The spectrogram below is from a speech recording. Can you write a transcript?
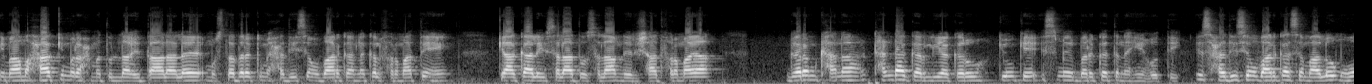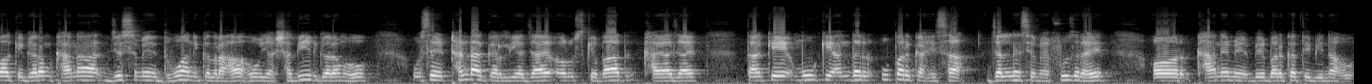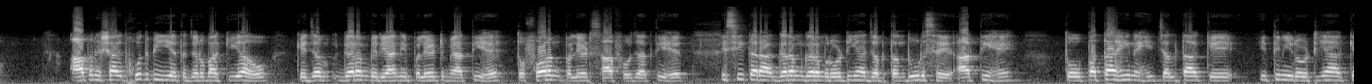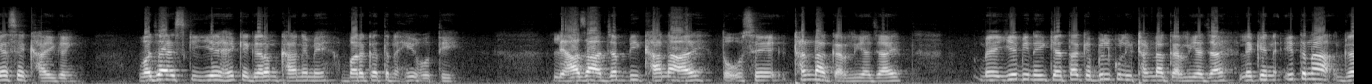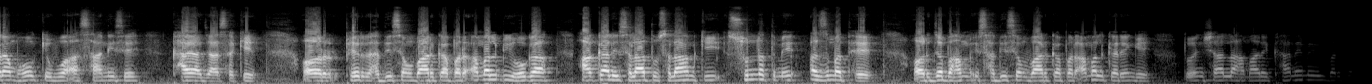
امام حاکم رحمۃ اللہ تعالی علیہ مستدرک میں حدیث مبارکہ نقل فرماتے ہیں کہ آقا علیہ صلاۃ والسلام نے ارشاد فرمایا، گرم کھانا ٹھنڈا کر لیا کرو کیونکہ اس میں برکت نہیں ہوتی۔ اس حدیث مبارکہ سے معلوم ہوا کہ گرم کھانا جس میں دھواں نکل رہا ہو یا شدید گرم ہو، اسے ٹھنڈا کر لیا جائے اور اس کے بعد کھایا جائے تاکہ منہ کے اندر اوپر کا حصہ جلنے سے محفوظ رہے اور کھانے میں بے برکتی بھی نہ ہو۔ آپ نے شاید خود بھی یہ تجربہ کیا ہو کہ جب گرم بریانی پلیٹ میں آتی ہے تو فوراً پلیٹ صاف ہو جاتی ہے۔ اسی طرح گرم گرم روٹیاں جب تندور سے آتی ہیں تو پتہ ہی نہیں چلتا کہ اتنی روٹیاں کیسے کھائی گئیں۔ وجہ اس کی یہ ہے کہ گرم کھانے میں برکت نہیں ہوتی۔ لہٰذا جب بھی کھانا آئے تو اسے ٹھنڈا کر لیا جائے۔ میں یہ بھی نہیں کہتا کہ بالکل ہی ٹھنڈا کر لیا جائے، لیکن اتنا گرم ہو کہ وہ آسانی سے کھایا جا سکے۔ اور پھر حدیث مبارکہ پر عمل بھی ہوگا۔ آقا علیہ صلاۃ والسلام کی سنت میں عظمت ہے۔ اور جب ہم اس حدیث مبارکہ پر عمل کریں گے تو انشاءاللہ ہمارے کھانے میں بھی برکت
